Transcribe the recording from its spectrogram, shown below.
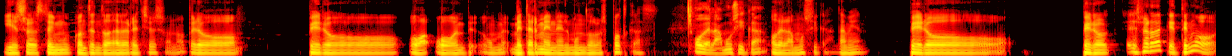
Y eso estoy muy contento de haber hecho eso, ¿no? Pero. Pero. O, o meterme en el mundo de los podcasts O de la música. o de la música también. Pero, pero es verdad que tengo,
